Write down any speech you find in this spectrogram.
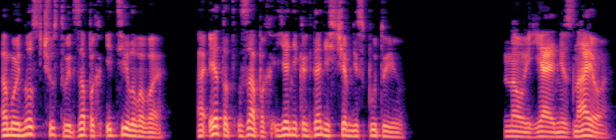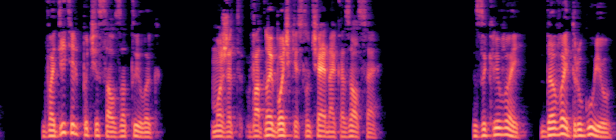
«А мой нос чувствует запах этилового, а этот запах я никогда ни с чем не спутаю». «Ну, я не знаю». Водитель почесал затылок. Может, в одной бочке случайно оказался. Закрывай, давай другую.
